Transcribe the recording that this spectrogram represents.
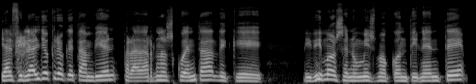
Y al final yo creo que también para darnos cuenta de que vivimos en un mismo continente,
